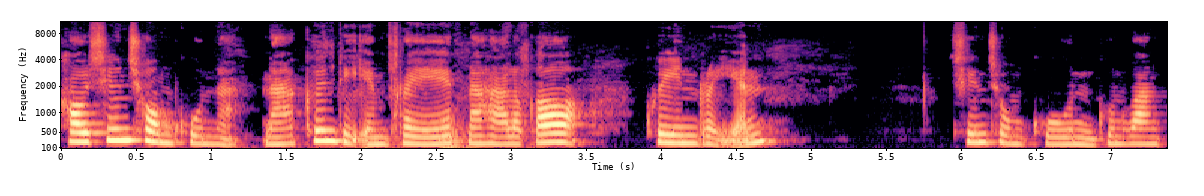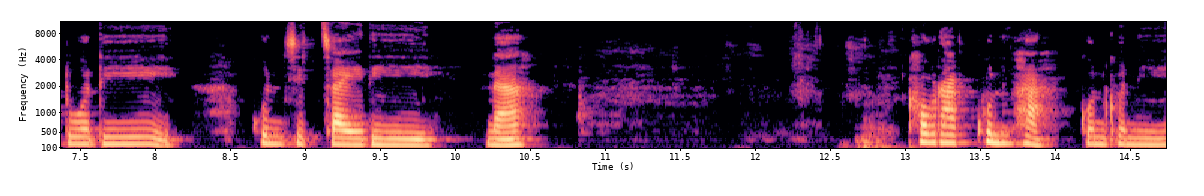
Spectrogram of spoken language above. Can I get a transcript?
เขาชื่นชมคุณอะนะขึ้น The Empress นะคะ แล้วก็ Queen เหรียญชื่นชมคุณ คุณวางตัวดี คุณจิตใจดีนะเขารักคุณค่ะ คนคนนี้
